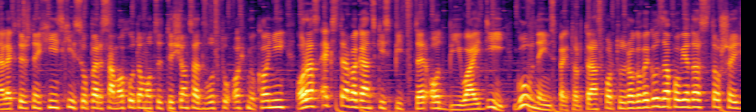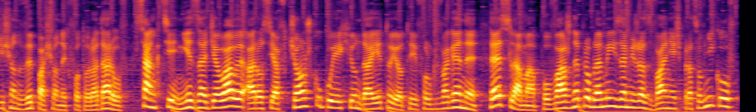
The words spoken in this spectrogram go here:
Elektryczny chiński super samochód o mocy 1208 koni oraz ekstrawagancki speedster od BYD. Główny inspektor transportu drogowego zapowiada 160 wypasionych fotoradarów. Sankcje nie zadziałały, a Rosja wciąż kupuje Hyundai, Toyoty i Volkswageny. Tesla ma poważne problemy i zamierza zwalniać pracowników.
